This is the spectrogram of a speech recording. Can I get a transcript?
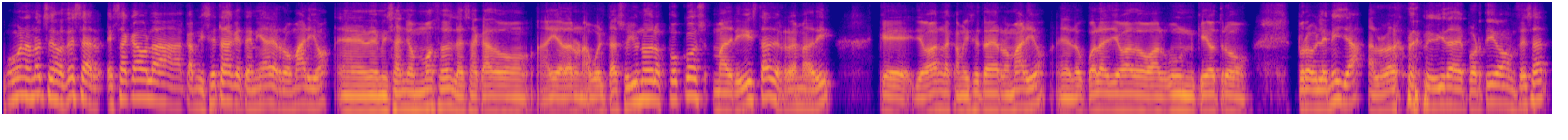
Buenas noches, don César. He sacado la camiseta que tenía de Romario, eh, de mis años mozos, la he sacado ahí a dar una vuelta. Soy uno de los pocos madridistas del Real Madrid que llevaban la camiseta de Romario, en lo cual ha llevado algún que otro problemilla a lo largo de mi vida deportiva, don César.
